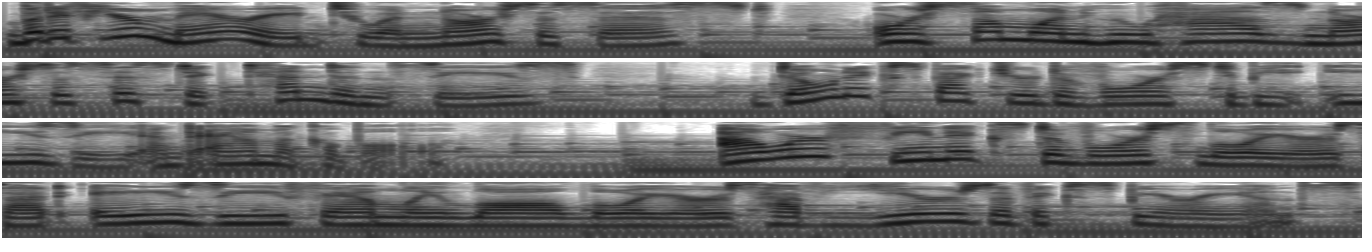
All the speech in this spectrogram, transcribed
But if you're married to a narcissist or someone who has narcissistic tendencies, don't expect your divorce to be easy and amicable. Our Phoenix divorce lawyers at AZ Family Law Lawyers have years of experience,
